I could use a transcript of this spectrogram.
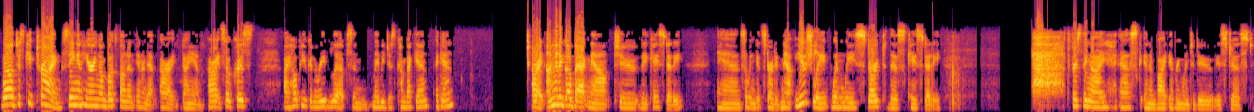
well, just keep trying. Seeing and hearing on both phone and internet. All right, Diane. All right, so Chris, I hope you can read lips and maybe just come back in again. All right, I'm going to go back now to the case study and so we can get started. Now, usually when we start this case study, the first thing I ask and invite everyone to do is just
